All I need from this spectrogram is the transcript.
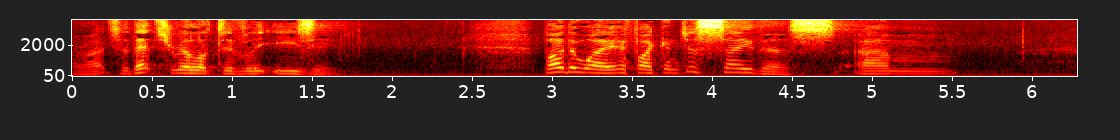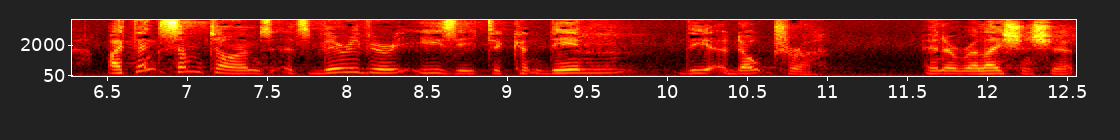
All right, so that's relatively easy. By the way, if I can just say this, um, I think sometimes it's very, very easy to condemn the adulterer in a relationship,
